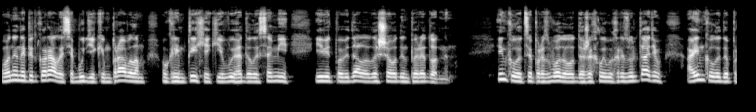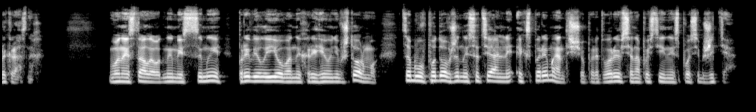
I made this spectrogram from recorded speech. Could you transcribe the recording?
Вони не підкоралися будь-яким правилам, окрім тих, які вигадали самі, і відповідали лише один перед одним. Інколи це призводило до жахливих результатів, а інколи до прекрасних. Вони стали одним із семи привілейованих регіонів шторму. Це був подовжений соціальний експеримент, що перетворився на постійний спосіб життя.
